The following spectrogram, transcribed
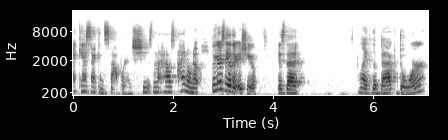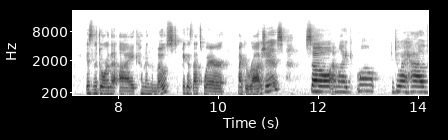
I guess I can stop wearing shoes in the house. I don't know. But here's the other issue is that like the back door is the door that I come in the most because that's where my garage is. So I'm like, well, do I have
